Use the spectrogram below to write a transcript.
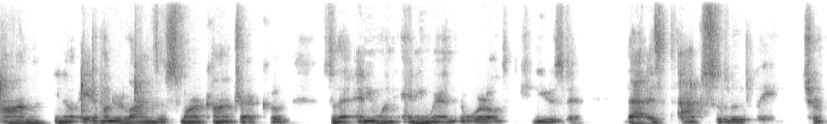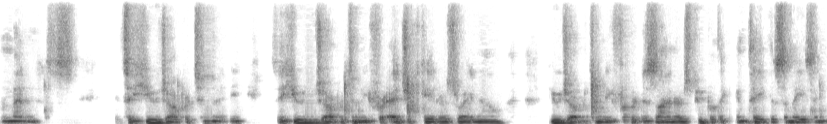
on, you know, 800 lines of smart contract code so that anyone anywhere in the world can use it. That is absolutely tremendous. It's a huge opportunity. It's a huge opportunity for educators right now huge opportunity for designers, people that can take this amazing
